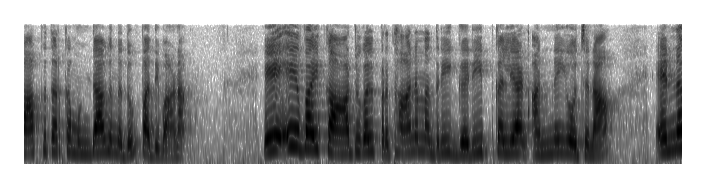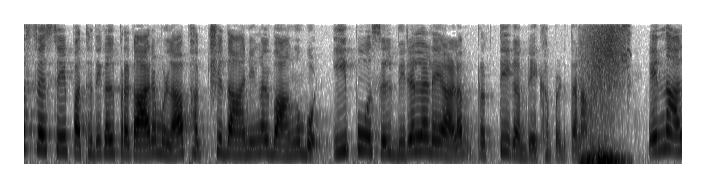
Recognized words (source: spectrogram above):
വാക്കുതർക്കമുണ്ടാകുന്നതും പതിവാണ്. എ എ വൈ കാർഡുകൾ പ്രധാനമന്ത്രി Garib Kalyan Anna Yojana N F S A പദ്ധതികൾ പ്രകാരമുള്ള ഭക്ഷ്യധാന്യങ്ങൾ വാങ്ങുമ്പോൾ ഈ പോസിൽ വിരലടയാളം പ്രത്യേകം രേഖപ്പെടുത്തണം. എന്നാൽ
